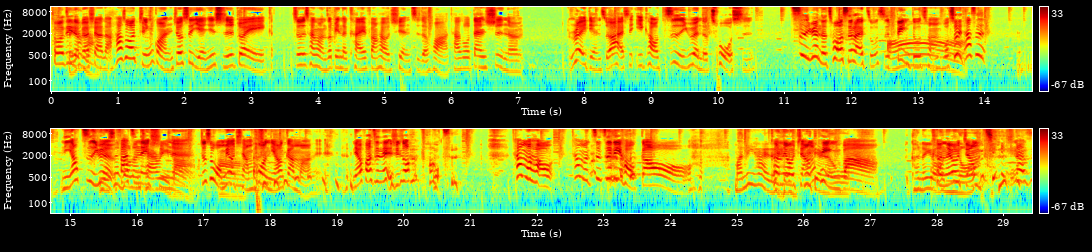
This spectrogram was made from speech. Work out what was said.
拖地的不要吓到。他说，尽管就是眼睛实施对就是餐馆这边的开放还有限制的话，他说，但是呢，瑞典主要还是依靠自愿的措施，自愿的措施来阻止病毒传播，所以他是你要自愿发自内心呢，就是我没有强迫你要干嘛呢？你要发自内心说。他们好，他们自制力好高哦，蛮厉害的。可能有奖品吧，可能有，可能有奖品。那是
